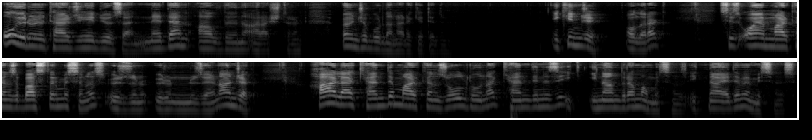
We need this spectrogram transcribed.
o ürünü tercih ediyorsa neden aldığını araştırın. Önce buradan hareket edin. İkinci olarak siz OEM markanızı bastırmışsınız ürünün üzerine ancak hala kendi markanız olduğuna kendinizi inandıramamışsınız, ikna edememişsiniz.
